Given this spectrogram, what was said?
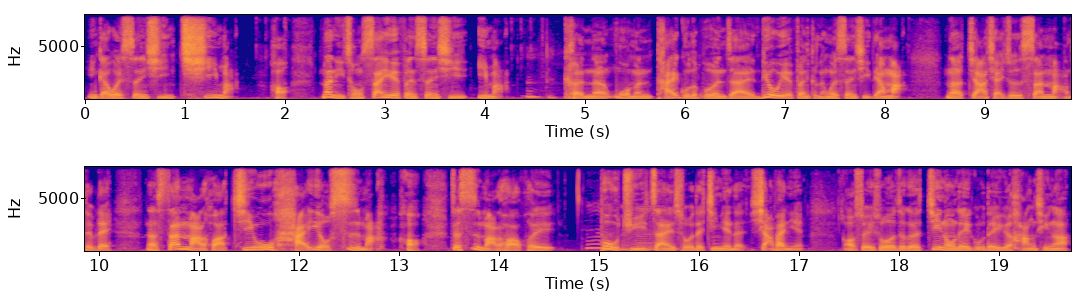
应该会升息七码。好，那你从三月份升息一码，可能我们台股的部分在六月份可能会升息两码，那加起来就是三码，对不对？那三码的话，几乎还有四码，哈，这四码的话会布局在所谓的今年的下半年，哦，所以说这个金融类股的一个行情啊，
